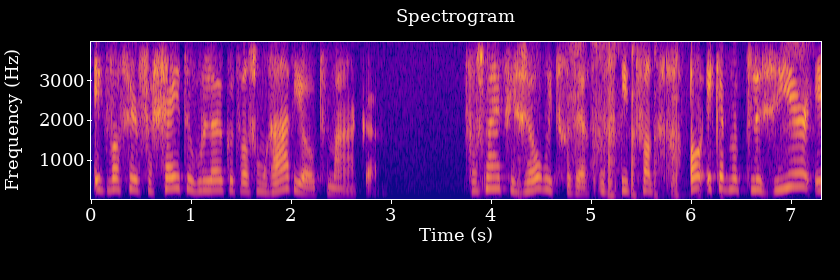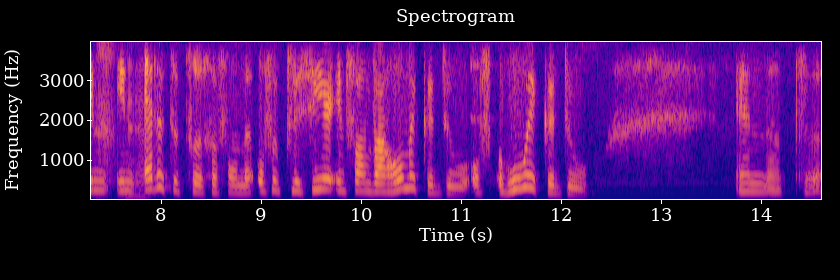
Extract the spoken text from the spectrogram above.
ik was weer vergeten hoe leuk het was om radio te maken. Volgens mij heb je zoiets gezegd. Of iets van, oh, ik heb mijn plezier in, in Ja. editen teruggevonden. Of een plezier in van waarom ik het doe. Of hoe ik het doe. En dat, eh,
